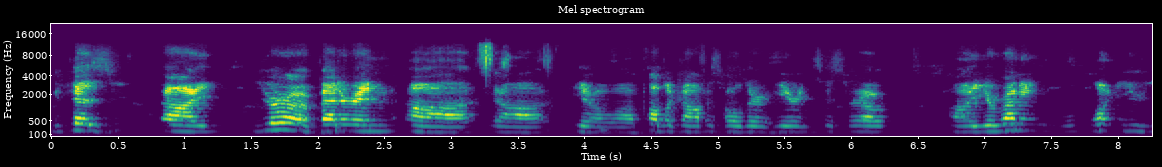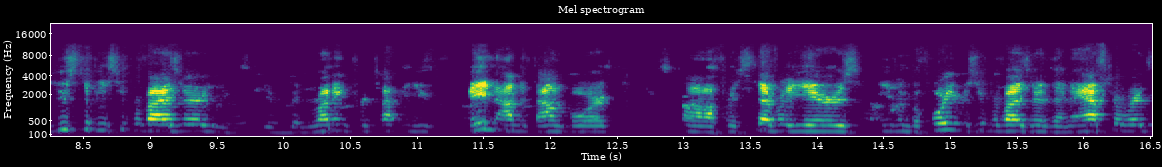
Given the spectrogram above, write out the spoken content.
because uh, you're a veteran, uh, uh, you know, public office holder here in Cicero. Uh, you're running. What you used to be supervisor. You, you've been running for. T- you've been on the town board uh, for several years, even before you were supervisor, and then afterwards.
